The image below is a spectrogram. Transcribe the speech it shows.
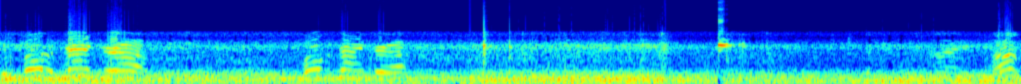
Just pull the tanker up. Pull the tanker up. Up.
